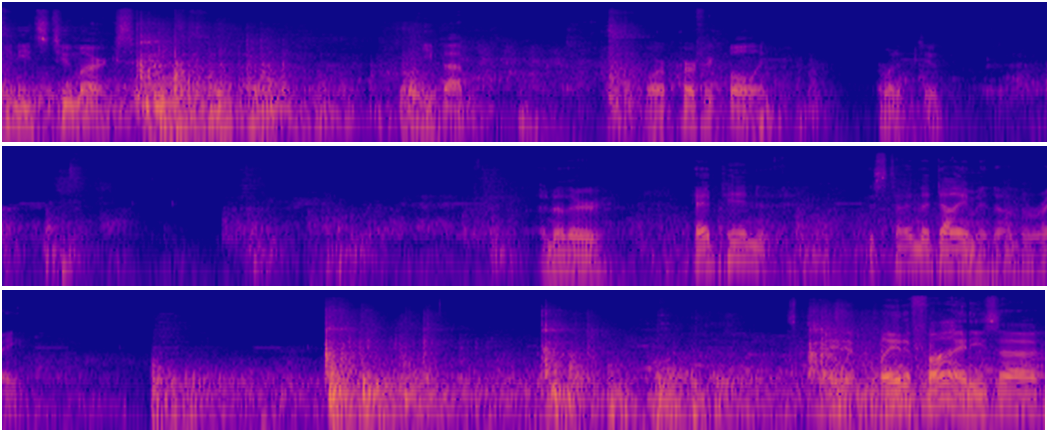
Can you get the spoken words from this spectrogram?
he needs two marks. Keep up. Or perfect bowling. One of the two. Another head pin, this time the diamond on the right. He's playing it, playing it fine. He's uh,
